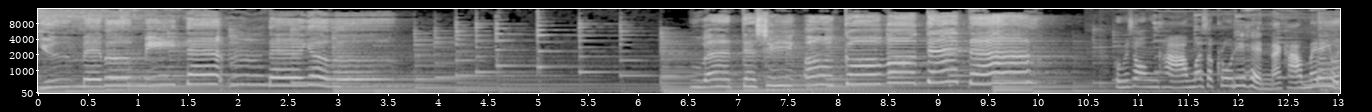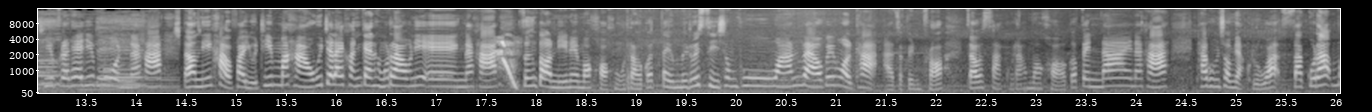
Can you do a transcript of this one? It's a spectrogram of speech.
夢を見たんだよ私をこうคุณผู้ชมคะเมื่อสักครู่ที่เห็นนะคะ ไม่ได้อยู่ที่ประเทศญี่ปุ่นนะคะ ตอนนี้ค่ะฝ่ายอยู่ที่มหาวิทยาลัยขอนแก่นของเรานี่เองนะคะ ซึ่งตอนนี้ในมขอของเราก็เต็มไปด้วยสีชมพูหวานแววไปหมดค่ะ อาจจะเป็นเพราะเจ้าซากุระมขอก็เป็นได้นะคะ ถ้าคุณผู้ชมอยากรู้ว่าซากุระม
